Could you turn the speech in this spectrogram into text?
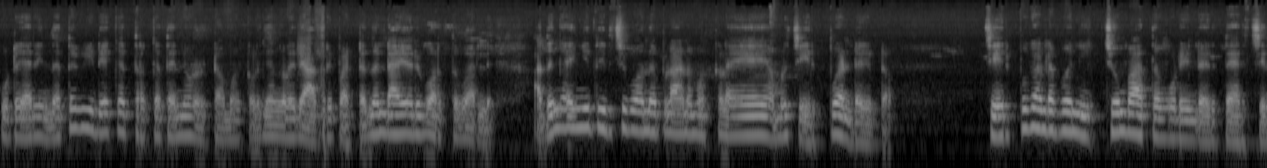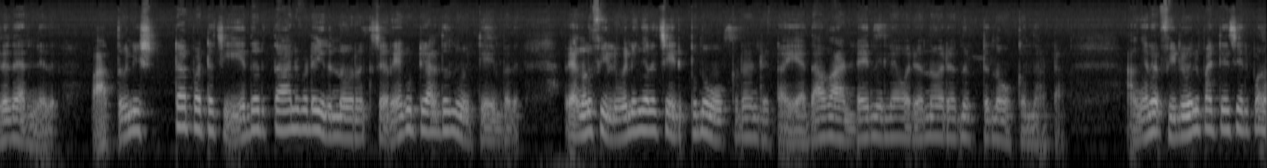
കൂട്ടുകാർ ഇന്നത്തെ വീഡിയോ ഒക്കെ എത്രയൊക്കെ തന്നെ ഉള്ളു കേട്ടോ മക്കൾ ഞങ്ങൾ രാത്രി പെട്ടെന്നുണ്ടായ ഒരു പുറത്ത് പോരൽ. അതും കഴിഞ്ഞ് തിരിച്ചു പോന്നപ്പോഴാണ് മക്കളെ നമ്മൾ ചെരുപ്പ് കണ്ടത് കേട്ടോ ചെരുപ്പ് കണ്ടപ്പോൾ നിച്ചും പാത്തും കൂടി ഉണ്ട് ഒരു തെരച്ചിൽ തിരഞ്ഞത്. പാത്തുവിന് ഇഷ്ടപ്പെട്ട ചെയ്തെടുത്താലും ഇവിടെ ഇരുന്നൂറ്. ചെറിയ കുട്ടികളത് നൂറ്റി അമ്പത് അപ്പോൾ ഞങ്ങൾ ഇങ്ങനെ ചെരുപ്പ് നോക്കുന്നുണ്ട് കേട്ടോ ഏതാ വേണ്ടതെന്നില്ല ഓരോന്ന് ഓരോന്ന് ഇട്ട് നോക്കുന്ന കേട്ടോ അങ്ങനെ ഫിലിമിന് പറ്റിയ ചെരുപ്പുകൾ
